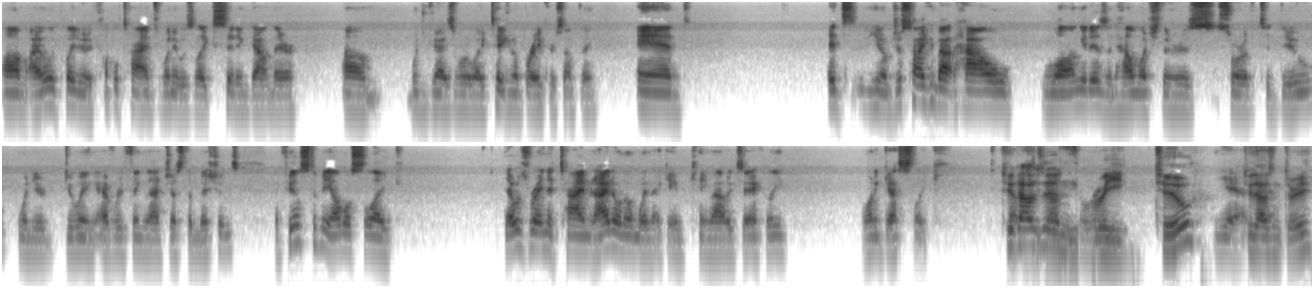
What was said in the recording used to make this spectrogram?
Um, I only played it a couple times when it was like sitting down there. Um, when you guys were like taking a break or something. And it's, you know, just talking about how long it is and how much there is sort of to do when you're doing everything, not just the missions. It feels to me almost like that was right in a time, and I don't know when that game came out exactly. I want to guess like 2003. Two? Yeah. 2003? Yeah.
